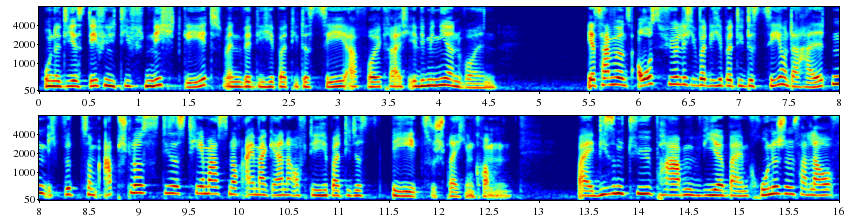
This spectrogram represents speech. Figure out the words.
ohne die es definitiv nicht geht, wenn wir die Hepatitis C erfolgreich eliminieren wollen. Jetzt haben wir uns ausführlich über die Hepatitis C unterhalten. Ich würde zum Abschluss dieses Themas noch einmal gerne auf die Hepatitis B zu sprechen kommen. Bei diesem Typ haben wir beim chronischen Verlauf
